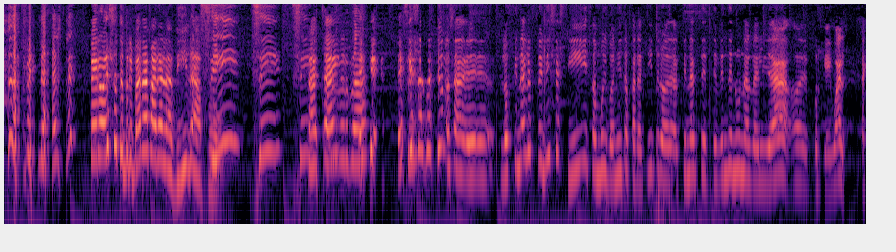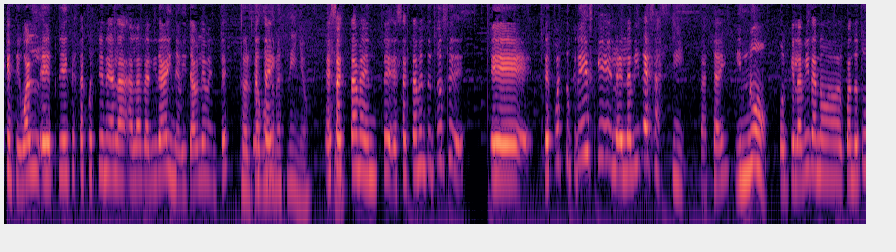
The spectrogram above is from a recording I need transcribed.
final. Pero eso te prepara para la vida. Sí, sí, sí. Es verdad. Es que, es que esa cuestión, o sea, eh, los finales felices sí son muy bonitos para ti, pero al final te, venden una realidad, eh, porque igual, la gente igual eh, proyecta estas cuestiones a la, a la, realidad inevitablemente. Sobre todo cuando uno es niño. Exactamente, exactamente. Entonces, eh, después tú crees que la, vida es así, ¿cachai? Y no, porque la vida no, cuando tú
